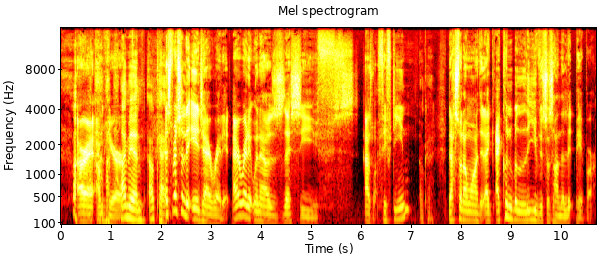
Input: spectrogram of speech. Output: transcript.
all right, I'm here. I'm in. Okay. Especially the age I read it. I read it when I was let's see, I was what 15. Okay. That's what I wanted. I, I couldn't believe this was on the lit paper.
